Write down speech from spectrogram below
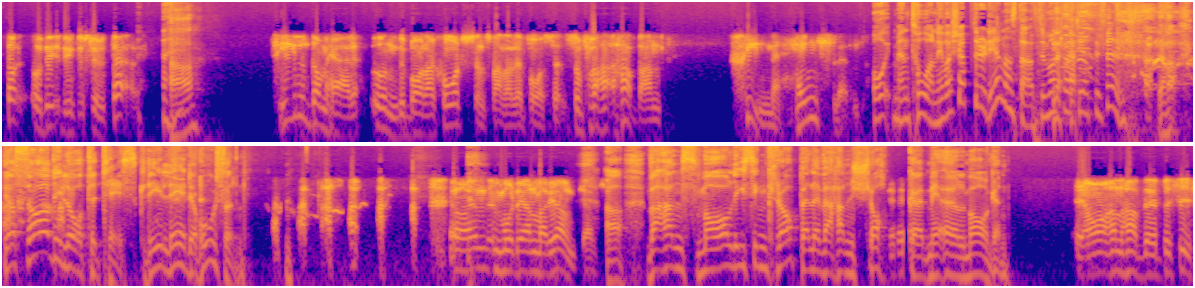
sto- och det, det är inte slut där. Ja. Till de här underbara shortsen som han hade på sig så hade han skinnhängslen. Oj, men Tony, var köpte du det någonstans? Det måste ha varit jättefint. ja. Jag sa det låter tysk, det är lederhosen. Ja, en modern variant kanske. Ja. Var han smal i sin kropp eller var han tjock med ölmagen? Ja, han hade precis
